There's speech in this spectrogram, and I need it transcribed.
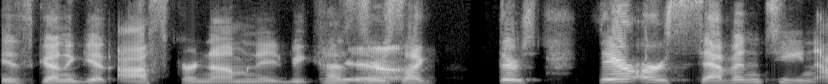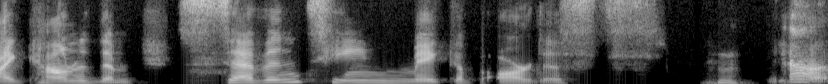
is going to get Oscar nominated because there's like there's there are 17 I counted them 17 makeup artists. Hmm. Yeah,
